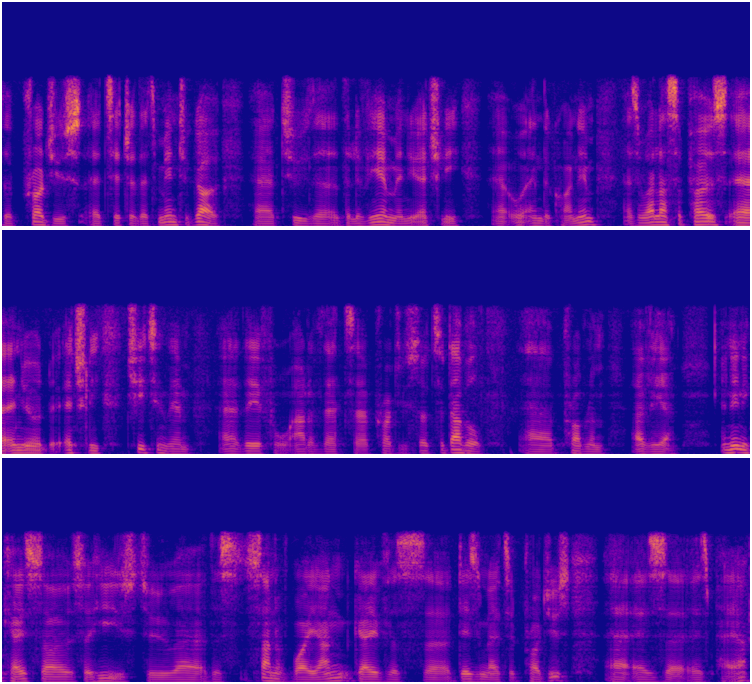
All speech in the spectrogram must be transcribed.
the produce, etc., that's meant to go to the the Levium, and you actually and the Kohanim as well, I suppose, and you're actually cheating them, therefore, out of that produce. So it's a double problem over here. In any case, so so he used to uh, this son of Boyan gave this uh, designated produce uh, as uh, as peah.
